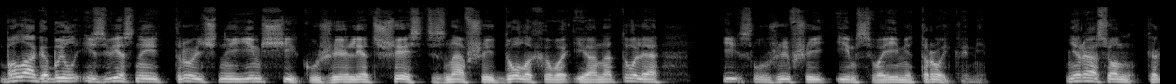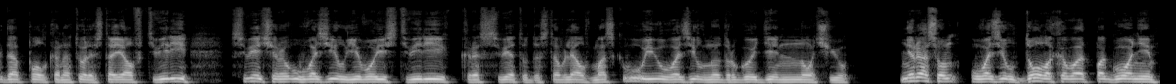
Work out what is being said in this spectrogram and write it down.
Балага был известный троечный ямщик, уже лет шесть знавший Долохова и Анатоля и служивший им своими тройками. Не раз он, когда полк Анатолия стоял в Твери, с вечера увозил его из Твери, к рассвету доставлял в Москву и увозил на другой день ночью. Не раз он увозил Долохова от погони,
